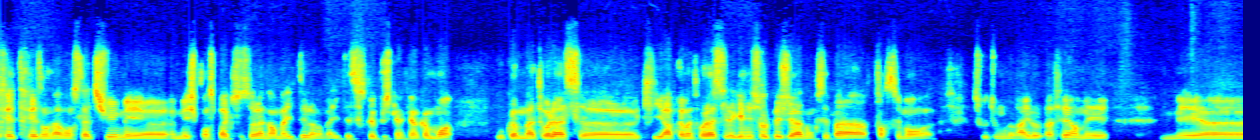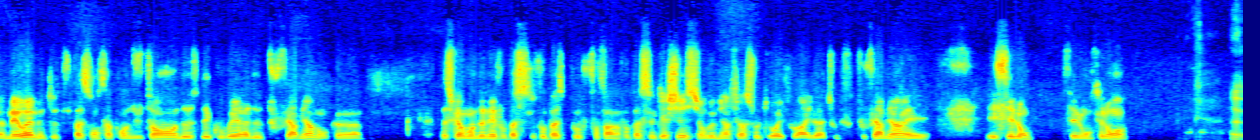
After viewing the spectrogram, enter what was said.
très très en avance là-dessus, mais euh, mais je pense pas que ce soit la normalité. La normalité, ce serait plus quelqu'un comme moi ou comme Matolas, euh, qui après Matolas, il a gagné sur le PGA, donc c'est pas forcément euh, ce que tout le monde arrive à faire, mais mais mais ouais, mais de toute façon, ça prend du temps de se découvrir et de tout faire bien, donc parce qu'à un moment donné, faut pas faut pas enfin faut pas se cacher. Si on veut bien faire sur le tour, il faut arriver à tout, tout faire bien et, et c'est long, c'est long, c'est long. Hein. Euh,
